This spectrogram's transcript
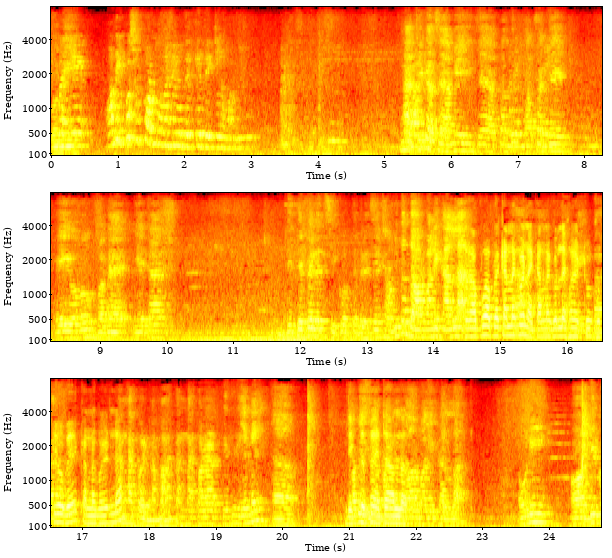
মানে অনেক বছর পর মনে হয় ওদেরকে দেখলাম আমি। হ্যাঁ ঠিক আছে আমি যে আপনাদের আপনাকে এই অনু মানে এটা দিতে পেরেছি করতে পেরেছি সবই তো দেওয়ার মালিক আল্লাহ। আপু কান্না করেন না? কান্না করলে এখন একটু ক্ষতি হবে কান্না করেন না। কান্না করেন না মা কান্না করার কিছু ইয়ে নেই? দেখতেছেন এটা আল্লাহ। দেওয়ার মালিক আল্লাহ। উনি দীর্ঘ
